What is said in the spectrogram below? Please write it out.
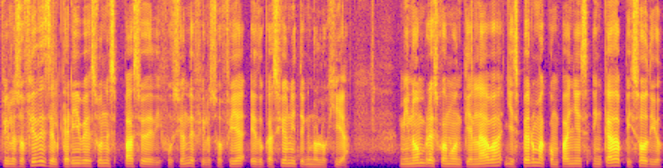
Filosofía desde el Caribe es un espacio de difusión de filosofía, educación y tecnología. Mi nombre es Juan Montienlava y espero me acompañes en cada episodio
